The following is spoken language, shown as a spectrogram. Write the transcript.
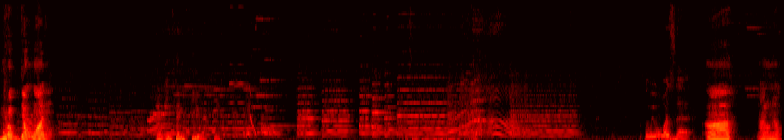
No, don't want it. Then anytime you feel. Yeah. Was that? Uh, I don't know.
